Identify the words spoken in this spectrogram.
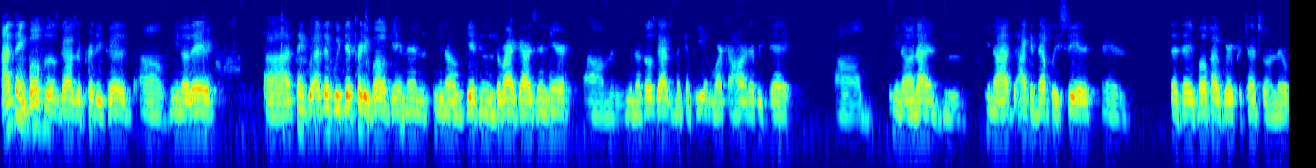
I think both of those guys are pretty good. Um, you know, they. Uh, I think I think we did pretty well getting in. You know, getting the right guys in here. Um, and you know, those guys have been competing, working hard every day. Um, you know, and I, you know, I, I could definitely see it, and that they both have great potential, and they'll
